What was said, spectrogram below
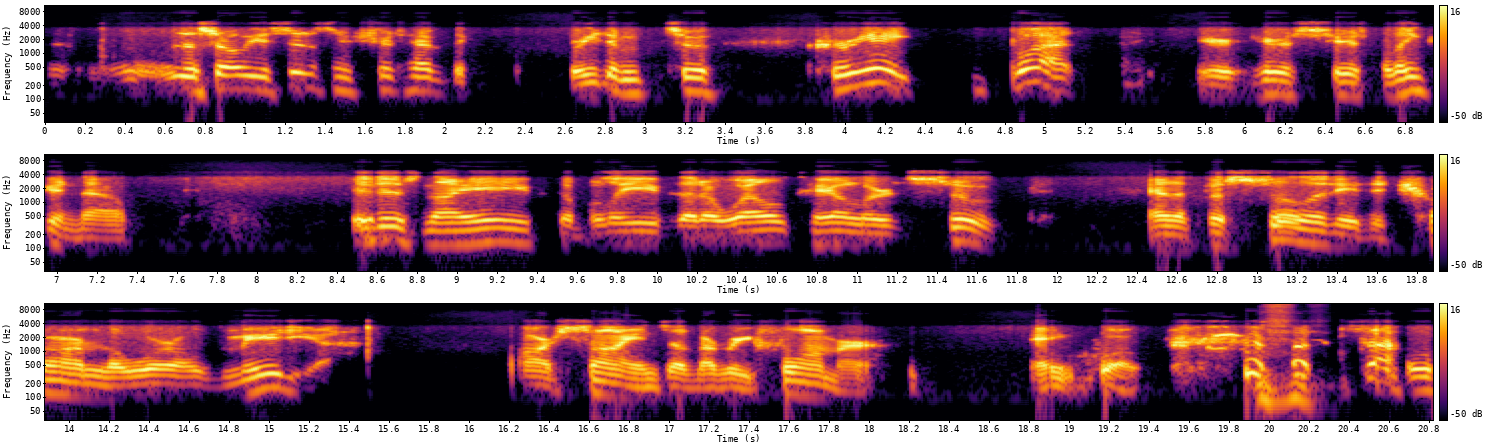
the Soviet citizens should have the freedom to create. But here, here's here's Blinken now. It is naive to believe that a well-tailored suit and a facility to charm the world media are signs of a reformer. End quote. so,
